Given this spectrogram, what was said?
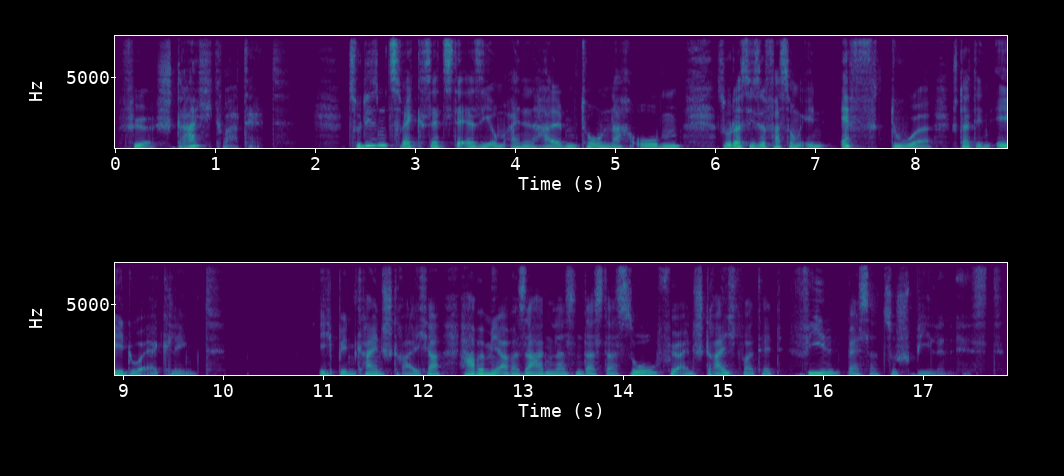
Für Streichquartett. Zu diesem Zweck setzte er sie um einen halben Ton nach oben, so dass diese Fassung in F-Dur statt in E-Dur erklingt. Ich bin kein Streicher, habe mir aber sagen lassen, dass das so für ein Streichquartett viel besser zu spielen ist.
